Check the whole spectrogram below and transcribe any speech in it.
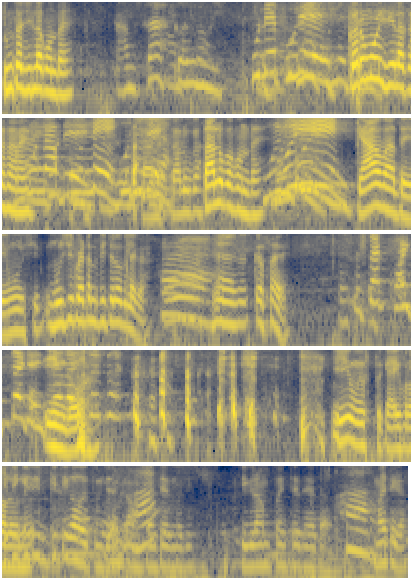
तुमचा जिल्हा कोणता आहे? आमचा? करमुळी. पुणे पुणे. करमोळी जिल्हा कसा आहे पुणे तालुका? तालुका कोणता आहे? क्या बात आहे मुळशी. मुळशी पॅटर्न पिक्चर बघला का? हं, कसा आहे? हे मस्त काही प्रॉब्लेम नाही किती किती गाव आहेत तुमच्या ग्रामपंचायत मध्ये ही ग्रामपंचायत आहे आता. हा. माहिती आहे.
